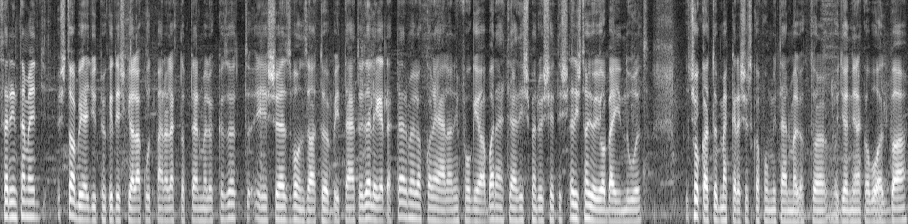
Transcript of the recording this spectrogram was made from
Szerintem egy stabil együttműködés kialakult már a legtöbb termelők között, és ez vonza a többit. Tehát, hogy elégedett termelő, akkor ajánlani fogja a barátját, ismerősét is. Ez is nagyon jól beindult. Sokkal több megkeresést kapunk mi termelőktől, hogy jönnének a boltba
